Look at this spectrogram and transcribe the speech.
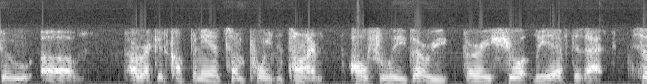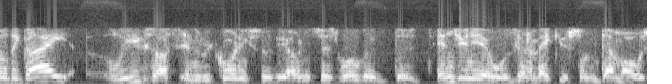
to um, a record company at some point in time. Hopefully, very very shortly after that. So the guy leaves us in the recording studio and he says, "Well, the the engineer was going to make you some demos,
